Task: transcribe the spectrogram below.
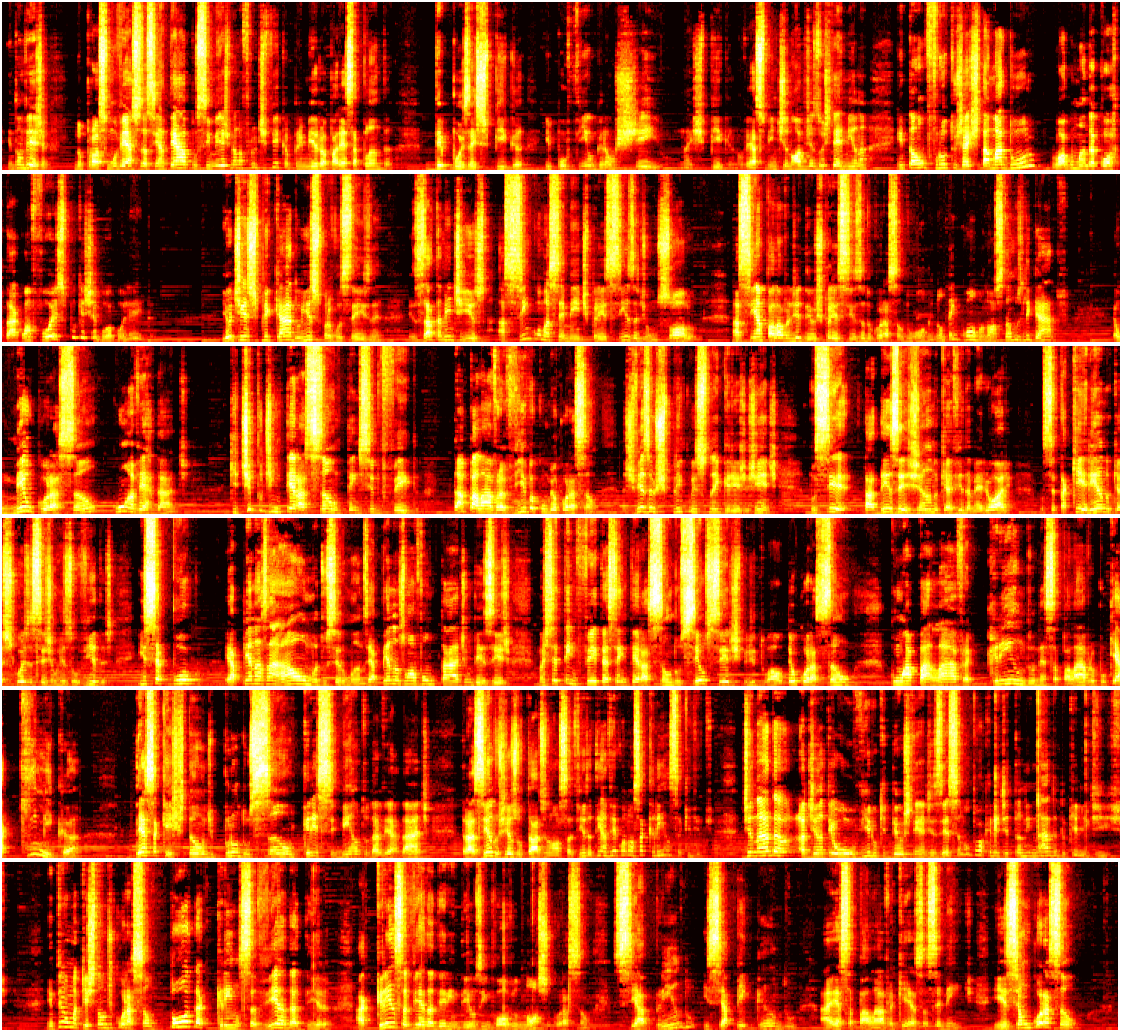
Então veja, no próximo verso assim, a terra por si mesma ela frutifica. Primeiro aparece a planta, depois a espiga e por fim o grão cheio na espiga. No verso 29 Jesus termina, então o fruto já está maduro, logo manda cortar com a foice porque chegou a colheita. E eu tinha explicado isso para vocês, né? Exatamente isso. Assim como a semente precisa de um solo, assim a palavra de Deus precisa do coração do homem. Não tem como, nós estamos ligados. É o meu coração com a verdade. Que tipo de interação tem sido feita da palavra viva com o meu coração? Às vezes eu explico isso na igreja. Gente, você está desejando que a vida melhore? Você está querendo que as coisas sejam resolvidas? Isso é pouco é apenas a alma dos seres humanos, é apenas uma vontade, um desejo. Mas você tem feito essa interação do seu ser espiritual, teu coração, com a palavra, crendo nessa palavra, porque a química dessa questão de produção e crescimento da verdade, trazendo os resultados na nossa vida, tem a ver com a nossa crença, queridos. De nada adianta eu ouvir o que Deus tem a dizer se eu não estou acreditando em nada do que Ele diz. Então é uma questão de coração. Toda crença verdadeira, a crença verdadeira em Deus envolve o nosso coração se abrindo e se apegando a essa palavra que é essa semente. Esse é um coração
